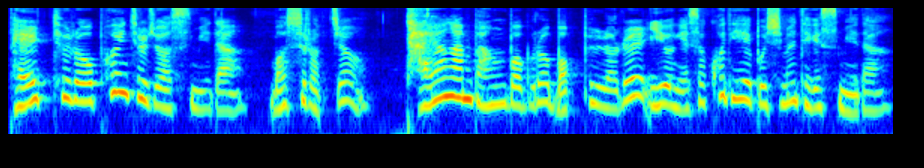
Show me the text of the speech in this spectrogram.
벨트로 포인트를 주었습니다. 멋스럽죠? 다양한 방법으로 머플러를 이용해서 코디해 보시면 되겠습니다.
